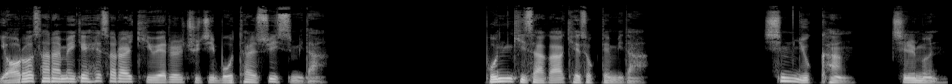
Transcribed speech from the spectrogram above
여러 사람에게 해설할 기회를 주지 못할 수 있습니다. 본 기사가 계속됩니다. 16항 질문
